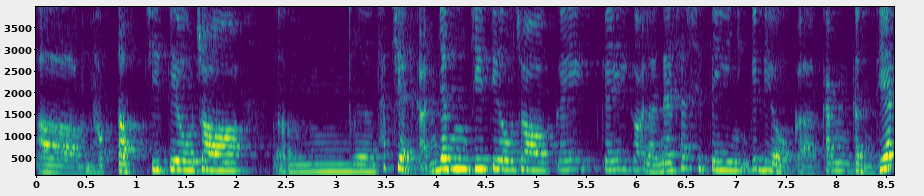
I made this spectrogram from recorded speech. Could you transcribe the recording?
uh, học tập chi tiêu cho um, phát triển cá nhân chi tiêu cho cái cái gọi là necessity những cái điều căn cần thiết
